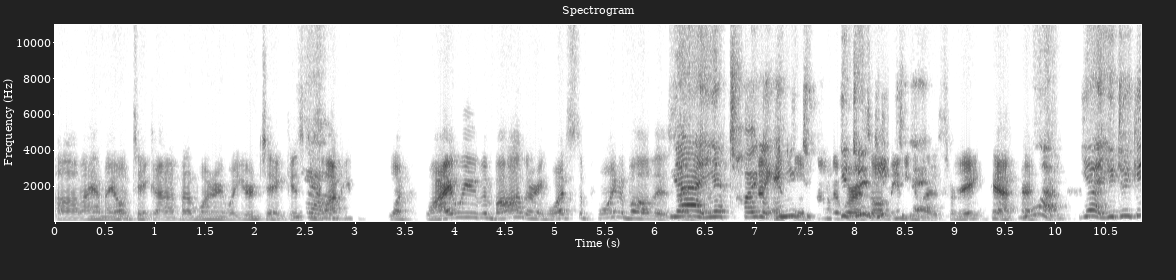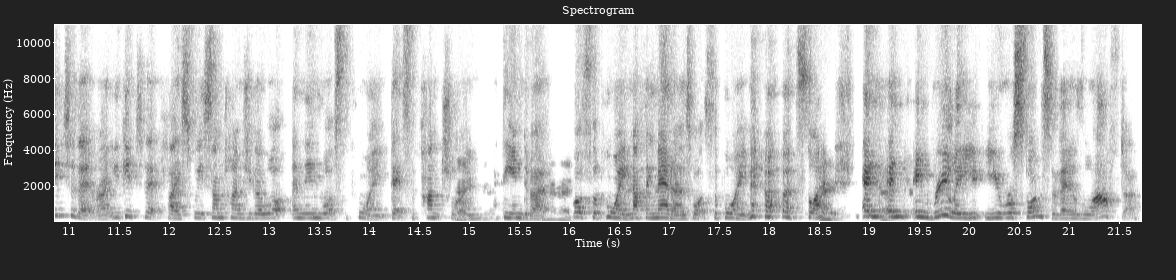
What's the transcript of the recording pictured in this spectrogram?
Um, I have my own take on it, but I'm wondering what your take is. Because yeah. a lot of people, what, why are we even bothering? What's the point of all this? Yeah, yeah, totally. And you, do, you do get to that. right? Yeah. yeah, yeah, you do get to that, right? You get to that place where sometimes you go, what? And then what's the point? That's the punchline right, right. at the end of it. Right, what's the point? Nothing matters. What's the point? it's like, and, and and really, you, your response to that is laughter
